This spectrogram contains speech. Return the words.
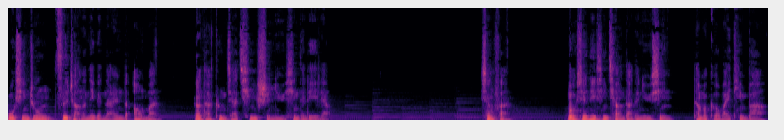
无形中滋长了那个男人的傲慢，让他更加轻视女性的力量。相反，某些内心强大的女性，她们格外挺拔，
